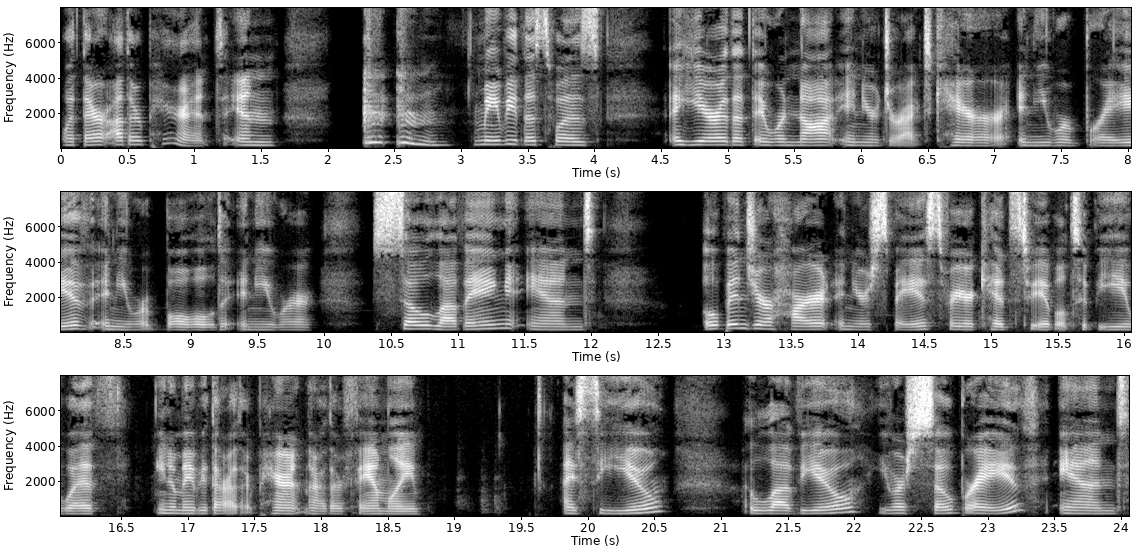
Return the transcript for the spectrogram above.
with their other parent and maybe this was a year that they were not in your direct care and you were brave and you were bold and you were so loving and opened your heart and your space for your kids to be able to be with, you know, maybe their other parent their other family. I see you. I love you. You are so brave and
